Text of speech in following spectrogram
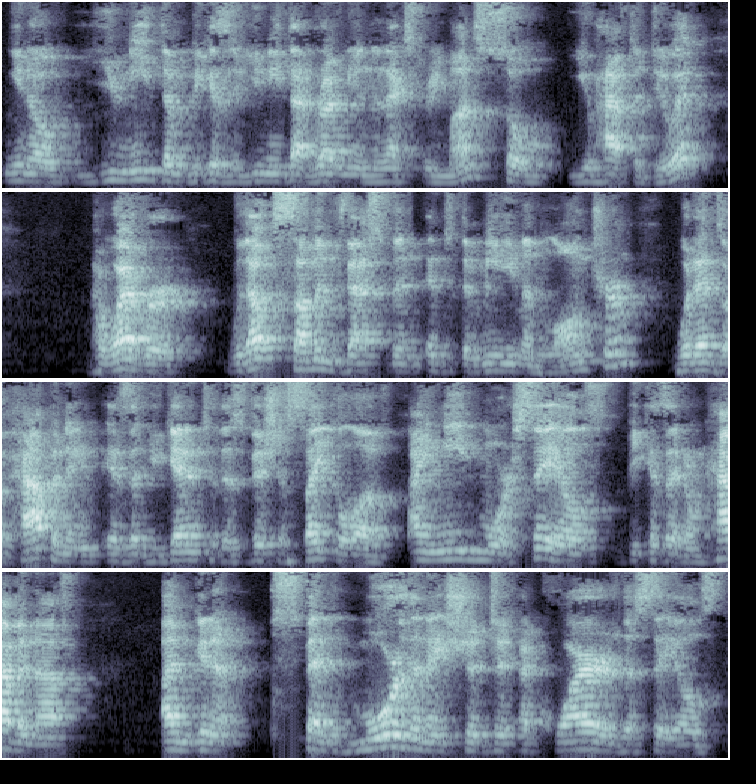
you know, you need them because you need that revenue in the next three months. So you have to do it. However, without some investment into the medium and long term, what ends up happening is that you get into this vicious cycle of I need more sales because I don't have enough. I'm going to spend more than I should to acquire the sales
